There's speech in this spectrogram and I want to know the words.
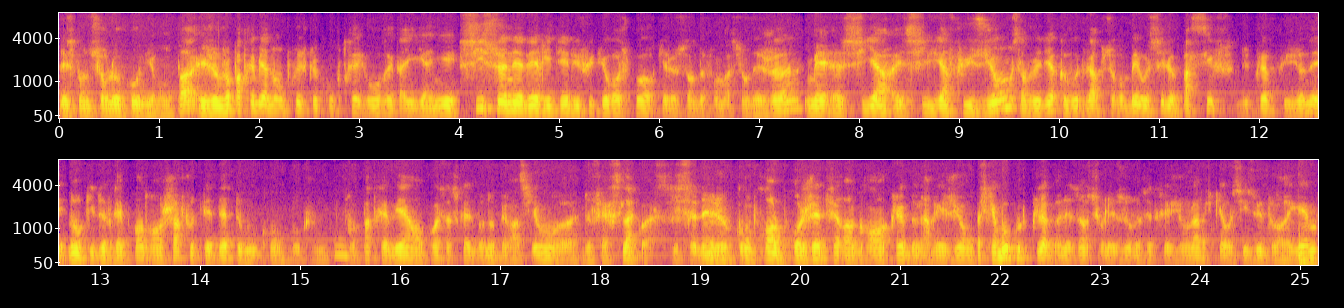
les sponsors locaux n'iront pas, et je ne vois pas très bien non plus ce que Courtrai aurait à y gagner, si ce n'est d'hériter du Futurosport, qui est le centre de formation des jeunes, mais euh, s'il y, y a fusion, ça veut dire que vous devez absorber aussi le passif du club fusionné. Donc il devrait prendre en charge toutes les dettes de Moucron. Donc je ne vois pas très bien en quoi ce serait une bonne opération euh, de faire cela. Quoi. Si ce n'est, je comprends le projet de faire un grand club de la région, parce qu'il y a beaucoup de clubs les uns sur les autres de cette région-là, puisqu'il y a aussi Zultoregem,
